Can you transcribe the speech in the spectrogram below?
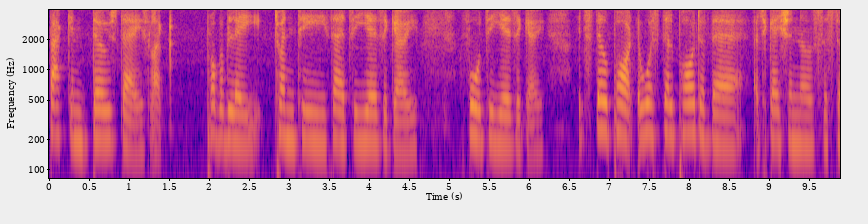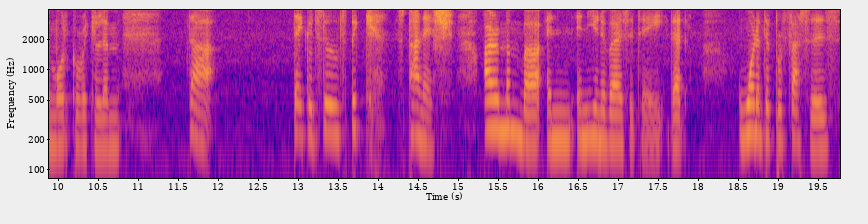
back in those days, like probably 20, 30 years ago, 40 years ago, it's still part, it was still part of their educational system or curriculum that they could still speak Spanish. I remember in, in university that one of the professors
